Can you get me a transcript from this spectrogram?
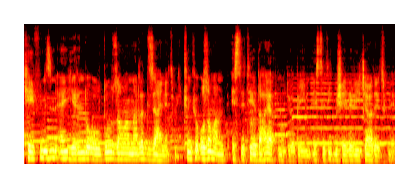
keyfinizin en yerinde olduğu zamanlarda dizayn etmek. Çünkü o zaman estetiğe daha yakın oluyor beyin. Estetik bir şeyleri icat etmeye.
